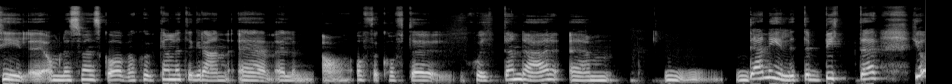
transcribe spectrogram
till, eh, om den svenska avundsjukan lite grann, eh, eller ja, offerkofteskiten där. Ehm, den är lite bitter. Jag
